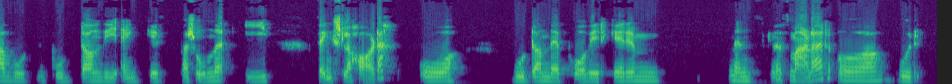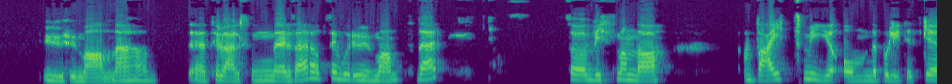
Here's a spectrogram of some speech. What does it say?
er hvordan de enkeltpersonene i fengselet har det. Og hvordan det påvirker menneskene som er der, og hvor uhumane eh, tilværelsen deres er, altså hvor uhumant det er. Så hvis man da veit mye om det politiske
